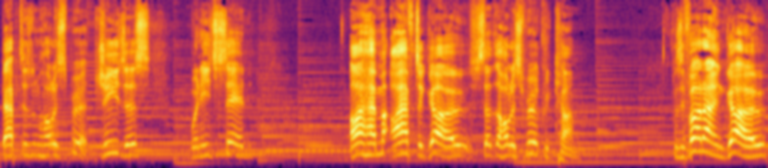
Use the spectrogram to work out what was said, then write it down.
baptism of the Holy Spirit. Jesus, when he said, I have, I have to go so that the Holy Spirit could come. Because if I don't go,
